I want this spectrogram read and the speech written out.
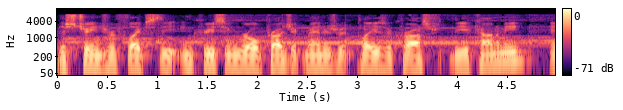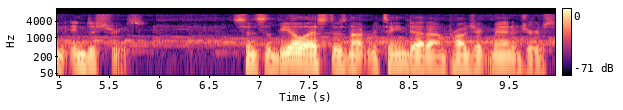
This change reflects the increasing role project management plays across the economy and industries. Since the BLS does not retain data on project managers,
